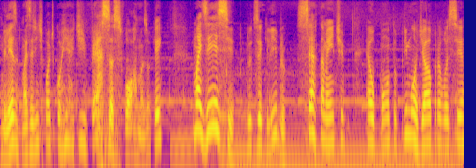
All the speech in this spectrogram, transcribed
Beleza? Mas a gente pode correr de diversas formas, ok? Mas esse do desequilíbrio certamente é o ponto primordial para você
